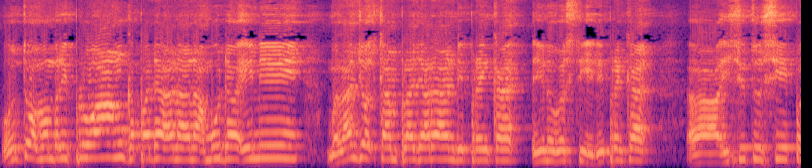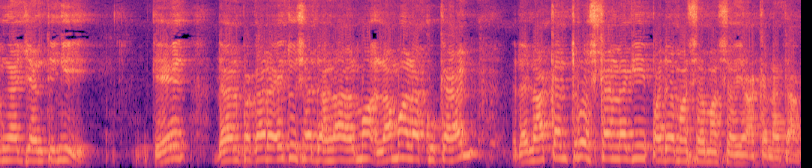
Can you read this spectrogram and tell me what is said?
untuk memberi peluang kepada anak-anak muda ini melanjutkan pelajaran di peringkat universiti, di peringkat uh, institusi pengajian tinggi. Okey, dan perkara itu saya dah lama lama lakukan dan akan teruskan lagi pada masa-masa yang akan datang.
